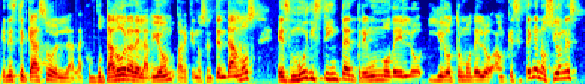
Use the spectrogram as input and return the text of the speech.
En este caso, la, la, computadora del avión, para que nos entendamos, es muy distinta entre un modelo y otro modelo. Aunque se tengan nociones,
